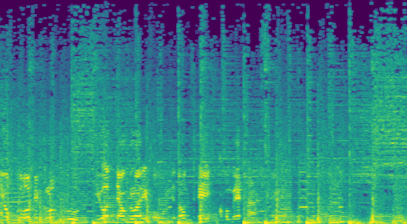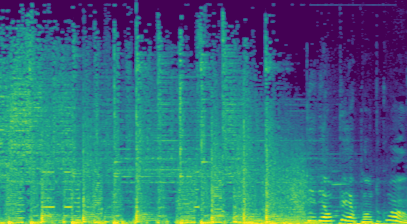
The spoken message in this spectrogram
e o Clube Glu Glu e o Hotel Glory Hole. Não tem como errar, cara. td1p.com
